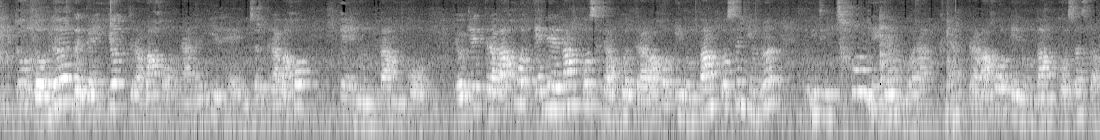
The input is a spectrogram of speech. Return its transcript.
이또 너는 그때 yo trabajo 나는 일해. 그래서 trabajo en 여기에 trabajo en el banco 쓰지 않고 trabajo en 쓴 이유는 여기 지금 처음 얘기하는 거야. 그냥 trabajo en un 썼어.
